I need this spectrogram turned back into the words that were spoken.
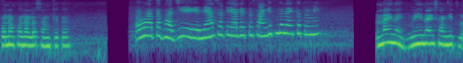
कोणाकोणाला सांगते तर. भाजी न्यासाठी आले तर सांगितलं नाही का तुम्ही? नाही नाही मी नाही सांगितलं.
